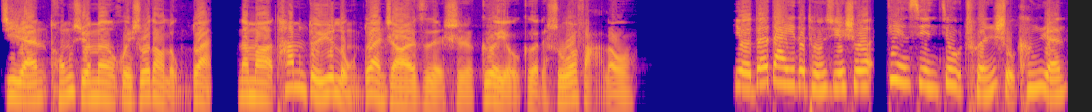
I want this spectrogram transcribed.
既然同学们会说到垄断。那么，他们对于“垄断”这二字是各有各的说法喽。有的大一的同学说，电信就纯属坑人。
